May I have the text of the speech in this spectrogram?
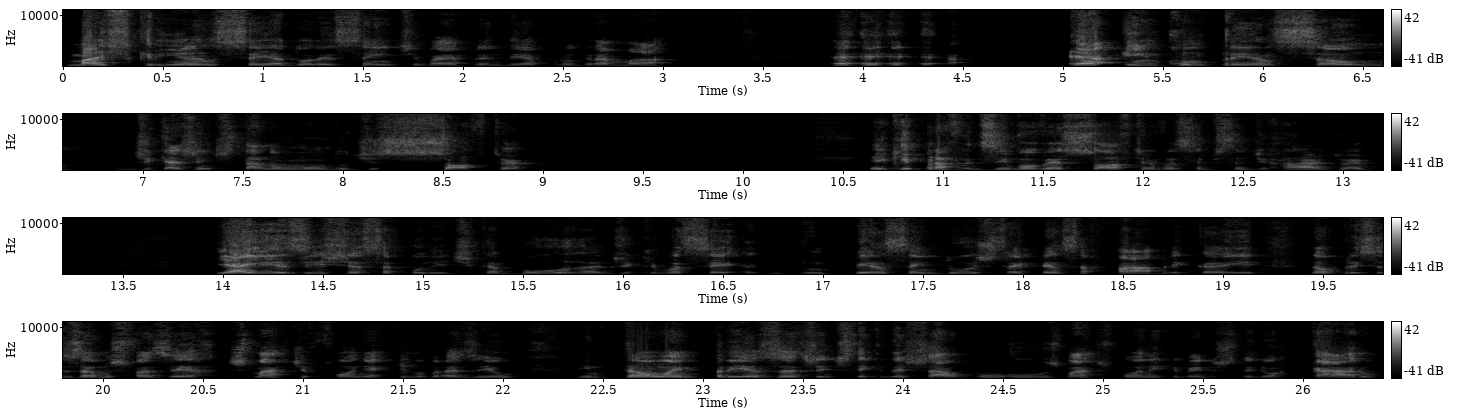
Mais criança e adolescente vai aprender a programar. É, é, é, é é a incompreensão de que a gente está num mundo de software e que para desenvolver software você precisa de hardware. E aí existe essa política burra de que você pensa indústria e pensa fábrica e não precisamos fazer smartphone aqui no Brasil. Então a empresa a gente tem que deixar o, o smartphone que vem do exterior caro,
